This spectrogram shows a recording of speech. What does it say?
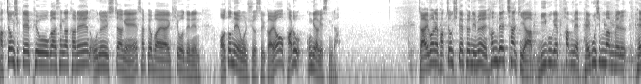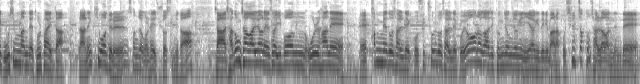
박정식 대표가 생각하는 오늘 시장에 살펴봐야 할 키워드는 어떤 내용을 주셨을까요? 바로 공개하겠습니다. 자, 이번에 박정식 대표님은 현대차 기아 미국의 판매 150만 배를 150만 대 돌파했다라는 키워드를 선정을 해 주셨습니다. 자, 자동차 관련해서 이번 올 한해 판매도 잘 됐고 수출도 잘 됐고 여러 가지 긍정적인 이야기들이 많았고 실적도 잘 나왔는데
